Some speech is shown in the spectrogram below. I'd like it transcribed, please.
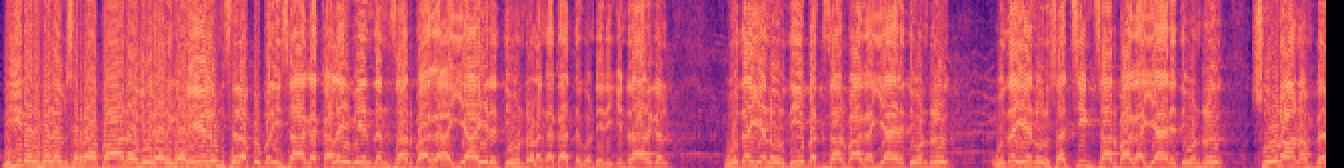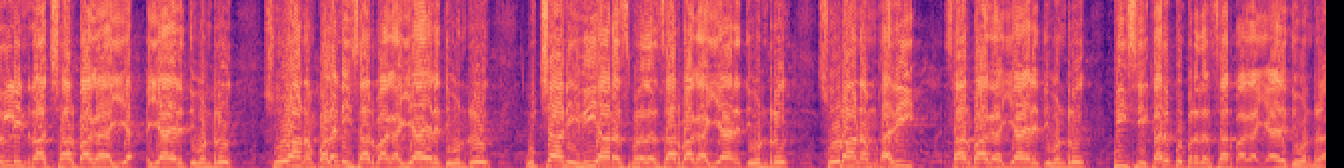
வீரர்களும் சிறப்பான வீரர்கள். மேலும் சிறப்பு பரிசாக கலைவேந்தன் சார்பாக ஐயாயிரத்தி ஒன்று வழங்க காத்துக் கொண்டிருக்கின்றார்கள். உதயனூர் தீபக் சார்பாக ஐயாயிரத்தி ஒன்று உதயனூர் சச்சின் சார்பாக ஐயாயிரத்தி ஒன்று சூரானம் பெர்லின் ராஜ் சார்பாக ஐயா- ஐயாயிரத்தி ஒன்று சூரானம் பழனி சார்பாக ஐயாயிரத்தி ஒன்று உச்சாணி விஆர்எஸ் பிரதர் சார்பாக ஐயாயிரத்தி ஒன்று சூரானம் ஹரி சார்பாக ஐயாயிரத்தி ஒன்று பி சி கருப்பு பிரதர் சார்பாக ஐயாயிரத்தி ஒன்று.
